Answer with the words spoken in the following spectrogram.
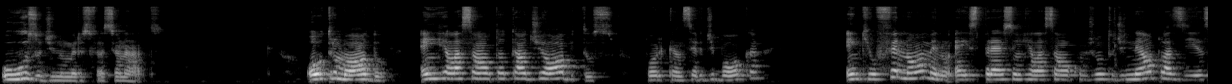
O uso de números fracionados. Outro modo é em relação ao total de óbitos por câncer de boca, em que o fenômeno é expresso em relação ao conjunto de neoplasias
